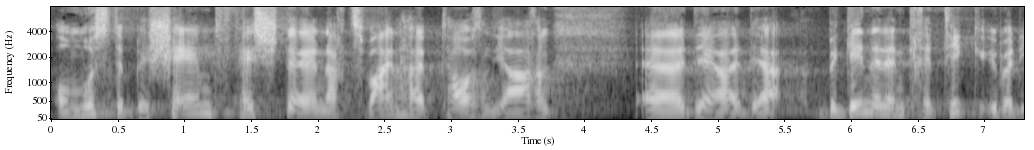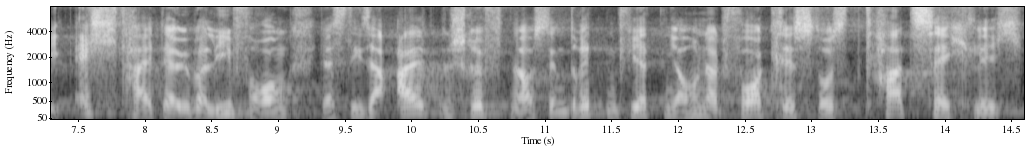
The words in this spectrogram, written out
und musste beschämt feststellen, nach zweieinhalbtausend Jahren äh, der, der beginnenden Kritik über die Echtheit der Überlieferung, dass diese alten Schriften aus dem dritten, vierten Jahrhundert vor Christus tatsächlich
